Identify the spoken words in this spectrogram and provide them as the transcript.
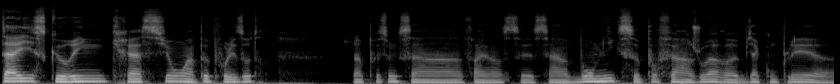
taille, scoring, création, un peu pour les autres. J'ai l'impression que c'est un, enfin, c'est un bon mix pour faire un joueur euh, bien complet euh,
